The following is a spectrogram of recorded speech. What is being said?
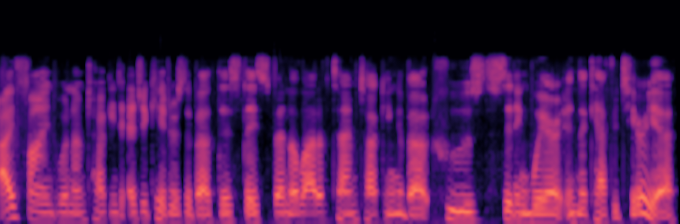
I find when I'm talking to educators about this, they spend a lot of time talking about who's sitting where in the cafeteria,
